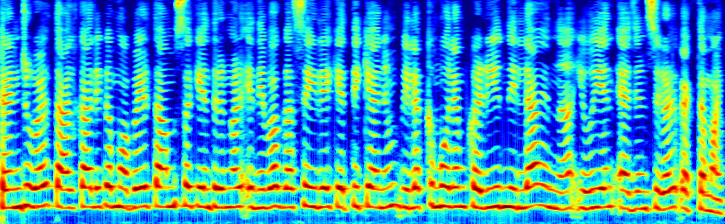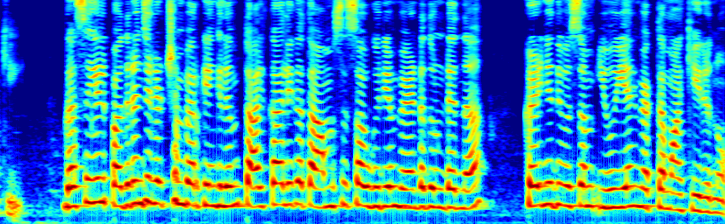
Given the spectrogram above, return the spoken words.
ടെന്റുകൾ താൽക്കാലിക മൊബൈൽ താമസ കേന്ദ്രങ്ങൾ എന്നിവ ഗസയിലേക്ക് എത്തിക്കാനും വിലക്ക് മൂലം കഴിയുന്നില്ല എന്ന് യു എൻ ഏജൻസികൾ വ്യക്തമാക്കി. ഗസയിൽ പതിനഞ്ച് ലക്ഷം പേർക്കെങ്കിലും താൽക്കാലിക താമസ സൗകര്യം വേണ്ടതുണ്ടെന്ന് കഴിഞ്ഞ ദിവസം യു എൻ വ്യക്തമാക്കിയിരുന്നു.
